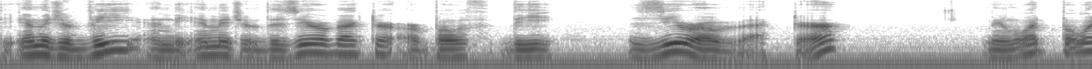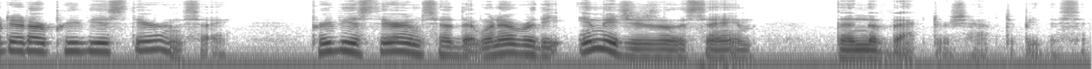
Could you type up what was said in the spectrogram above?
the image of v and the image of the zero vector are both the zero vector. I mean, what? But what did our previous theorem say? Previous theorem said that whenever the images are the same, then the vectors have to be the same.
